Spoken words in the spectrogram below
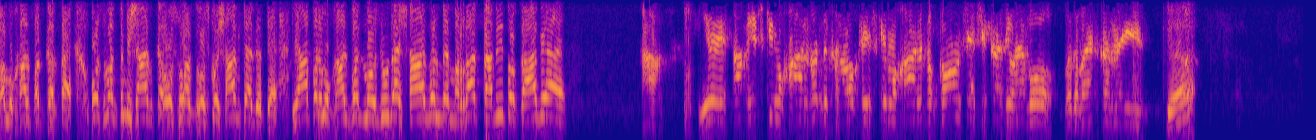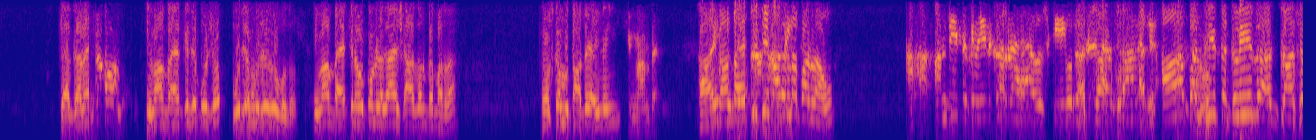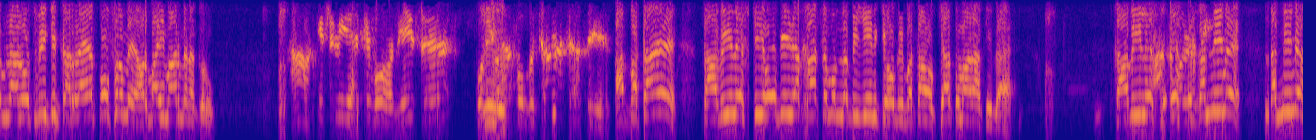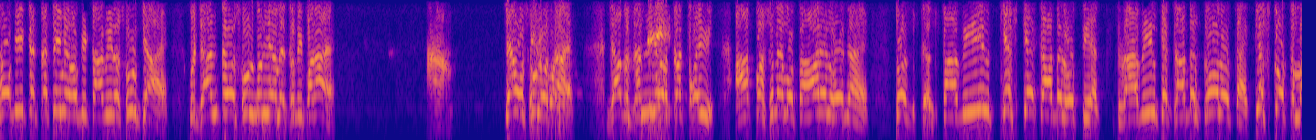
مخالفت کرتا ہے اس وقت بھی کا اس وقت اس کو شاز کہہ دیتے ہیں۔ یہاں پر مخالفت موجود ہے شاذن بے مرات تبھی تو کہا گیا ہے۔ ہاں یہ اب اس کی مخالفت دکھاؤ کہ اس کے مخالف کون سے سکہ جو ہے وہ روایت کر رہی ہے۔ کیا؟ کیا کر رہے ہیں؟ امام بحقی سے پوچھو مجھے مجھے کیوں پوچھو امام بحقی نے حکم لگایا شاذن پہ مر رہا تو اس کا مطابق ہی نہیں۔ امام ہاں امام بحقی کے بارے میں پڑھ رہا ہوں۔ اندھی تقلید کر رہا ہے اس کی۔ ادھر اچھا آپ اندھی تقلید قاسم نانوتوی کی کر رہے ہیں کفر میں اور میں ایمان میں نہ کروں۔ ہاں اس لیے کہ وہ حدیث جی۔ کو بچانا چاہتے ہیں اب بتائیں تعویل اس کی ہوگی یا خاتم النبیین کی ہوگی؟ بتاؤ کیا تمہارا عقیدہ ہے؟ تعویل زنی میں زنی میں ہوگی کہ کتی میں ہوگی؟ تعویل اصول کیا ہے؟ کچھ جانتے ہو اصول دنیا میں؟ کبھی پڑھا ہے؟ ہاں۔ کیا اصول ہوتا ہے؟ جب زنی اور کت ہوئی آپس میں متعارض ہو جائیں تو تعویل کس کے قابل ہوتی ہے؟ تعویل کے قابل کون ہوتا ہے؟ کس کو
